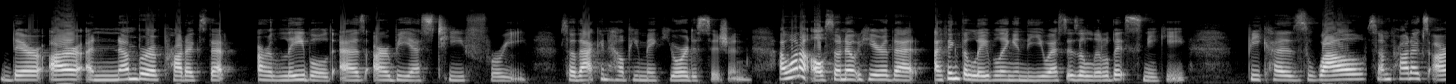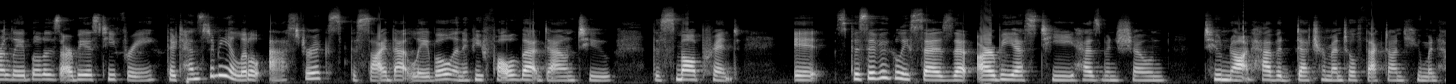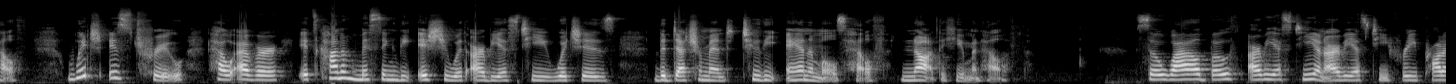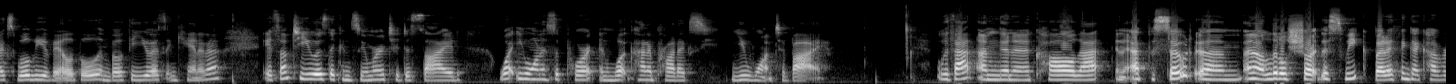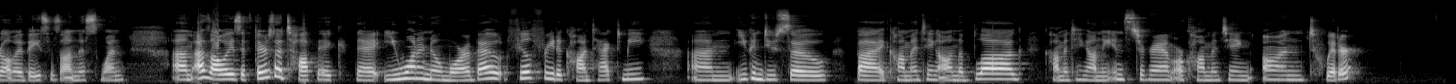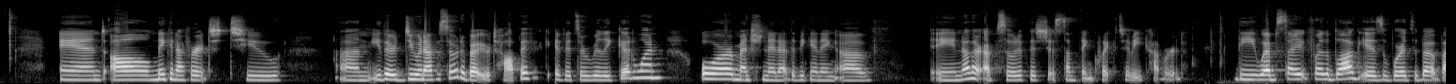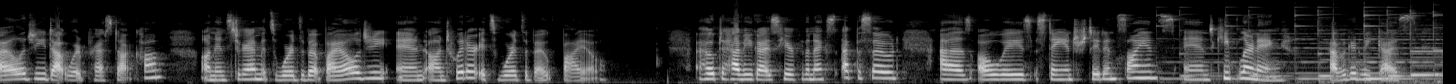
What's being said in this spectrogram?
there are a number of products that are labeled as RBST free. So that can help you make your decision. I want to also note here that I think the labeling in the US is a little bit sneaky because while some products are labeled as RBST free, there tends to be a little asterisk beside that label. And if you follow that down to the small print, it specifically says that RBST has been shown to not have a detrimental effect on human health, which is true. However, it's kind of missing the issue with RBST, which is the detriment to the animal's health, not the human health. So, while both RBST and RBST free products will be available in both the US and Canada, it's up to you as the consumer to decide what you want to support and what kind of products you want to buy with that, I'm going to call that an episode. Um, I know a little short this week, but I think I covered all my bases on this one. Um, as always, if there's a topic that you want to know more about, feel free to contact me. Um, you can do so by commenting on the blog, commenting on the Instagram, or commenting on Twitter. And I'll make an effort to um, either do an episode about your topic if it's a really good one, or mention it at the beginning of another episode if it's just something quick to be covered. The website for the blog is wordsaboutbiology.wordpress.com. On Instagram, it's wordsaboutbiology, and on Twitter, it's wordsaboutbio. I hope to have you guys here for the next episode. As always, stay interested in science and keep learning. Have a good week, guys.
